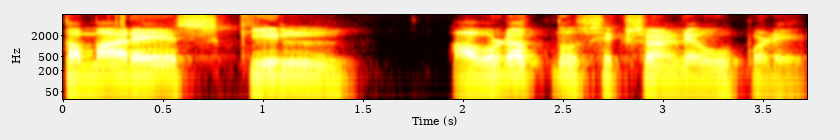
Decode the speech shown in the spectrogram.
તમારે સ્કિલ આવડતનું શિક્ષણ લેવું પડે.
